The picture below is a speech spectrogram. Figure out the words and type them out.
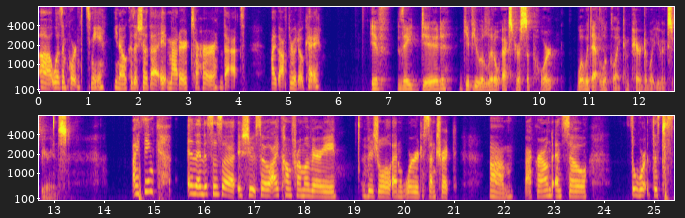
uh, was important to me, you know, because it showed that it mattered to her that I got through it okay. If they did give you a little extra support, what would that look like compared to what you experienced? I think, and then this is a issue. So I come from a very visual and word centric um, background, and so the word the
